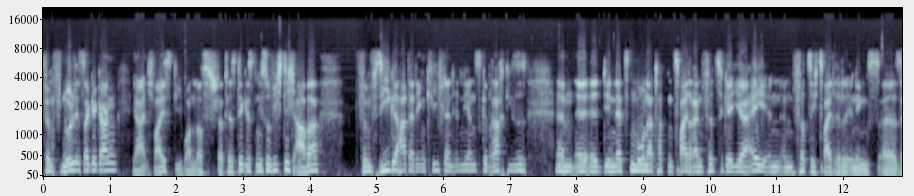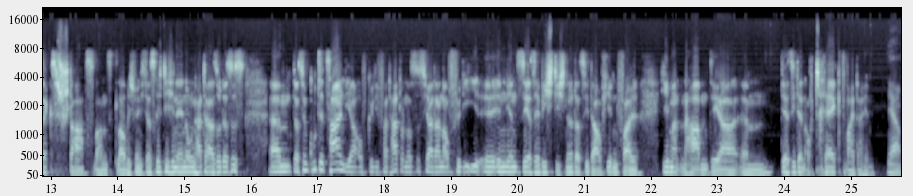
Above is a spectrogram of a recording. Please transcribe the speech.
5-0 ist er gegangen. Ja, ich weiß, die One-Loss-Statistik ist nicht so wichtig, aber fünf Siege hat er den Cleveland Indians gebracht. Dieses, ähm, äh, äh den letzten Monat hatten 2,43er ERA in, in 40 Zweidrittel-Innings, äh, sechs Starts waren es, glaube ich, wenn ich das richtig in Erinnerung hatte. Also das ist, ähm, das sind gute Zahlen, die er aufgeliefert hat und das ist ja dann auch für die äh, Indians sehr, sehr wichtig, ne, dass sie da auf jeden Fall jemanden haben, der, ähm, der sie dann auch trägt weiterhin. Ja,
